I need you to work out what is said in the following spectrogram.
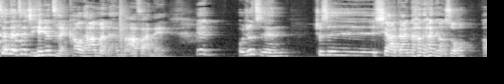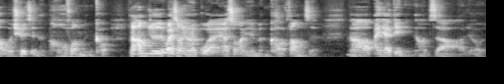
真的这几天就只能靠他们了，很麻烦呢、欸。因为我就只能就是下单，然后跟他讲说啊，我确诊了，帮我放门口，然后他们就是外送员会过来，要送到你的门口放着，然后按一下电铃，然后知道就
